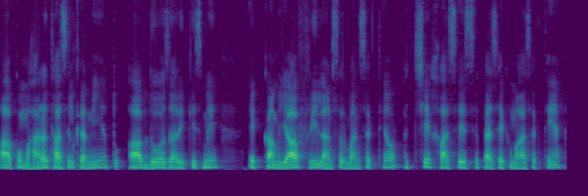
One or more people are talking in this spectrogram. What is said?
आपको महारत हासिल करनी है तो आप 2021 में एक कामयाब फ्री लांसर बन सकते हैं और अच्छे खासे से पैसे कमा सकते हैं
